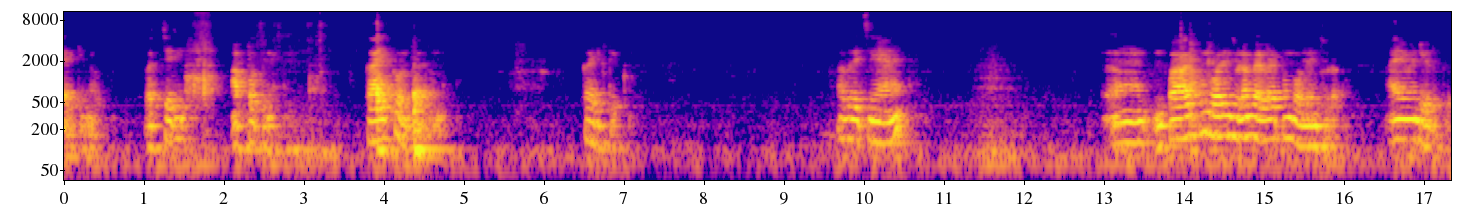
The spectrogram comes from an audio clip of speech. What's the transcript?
അരയ്ക്കുന്നത്. പച്ചരി അപ്പത്തിന്. കരിക്കുണ്ടായിരുന്നു കരിക്ക്. അത് വെച്ച് ഞാൻ പാലപ്പം പോലെയും ചുടാം വെള്ളയപ്പം പോലെയും ചുടാം. അതിന് വേണ്ടി എടുക്കുക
